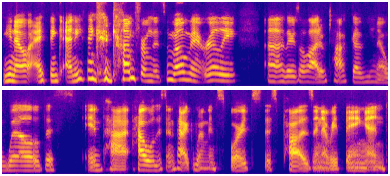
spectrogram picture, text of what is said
you know i think anything could come from this moment really. Uh, there's a lot of talk of you know will this impact how will this impact women's sports this pause and everything and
